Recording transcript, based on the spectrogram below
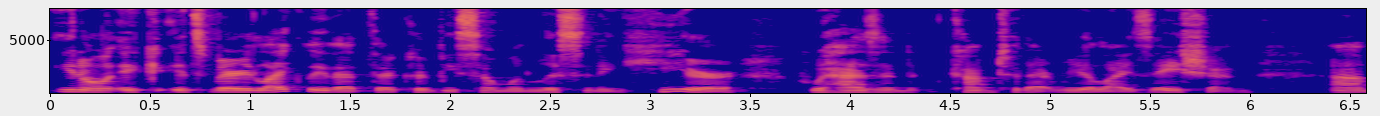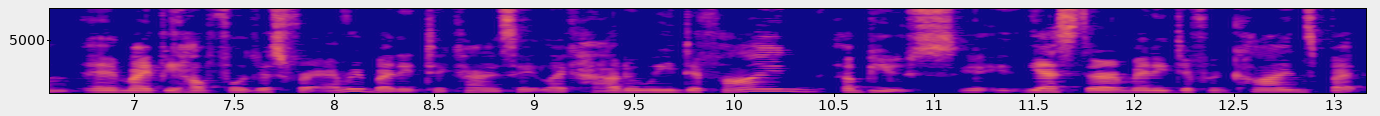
You know, it, it's very likely that there could be someone listening here who hasn't come to that realization. Um, and it might be helpful just for everybody to kind of say, like, how do we define abuse? Yes, there are many different kinds, but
